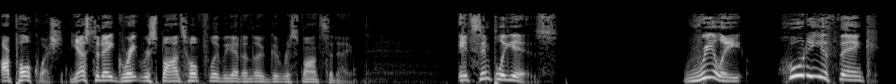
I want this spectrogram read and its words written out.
Our poll question. Yesterday, great response. Hopefully we get another good response today. It simply is, really, who do you think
